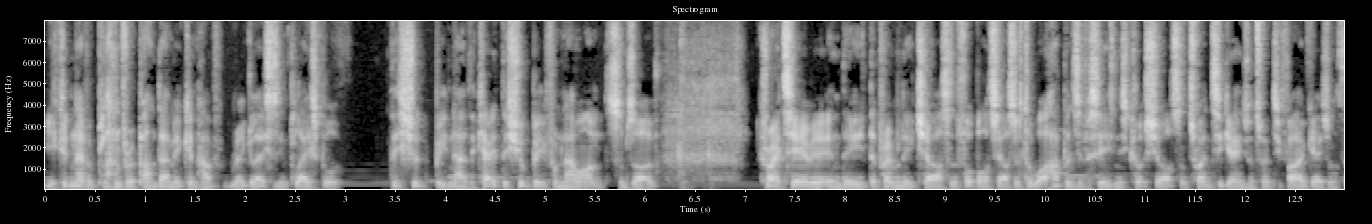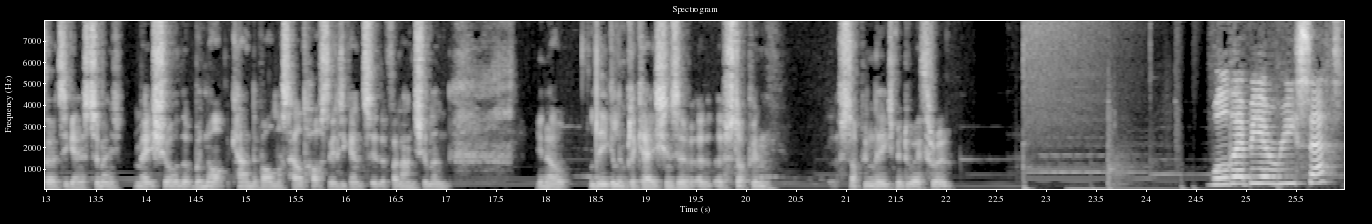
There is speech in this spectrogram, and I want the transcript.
you could never plan for a pandemic and have regulations in place, but this should be now the case. There should be from now on some sort of criteria in the, the Premier League chart or the football chart as to what happens if a season is cut short on 20 games, on 25 games, on 30 games to make, make sure that we're not kind of almost held hostage again to the financial and, you know, legal implications of, of stopping stopping leagues midway through. Will there be a reset,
